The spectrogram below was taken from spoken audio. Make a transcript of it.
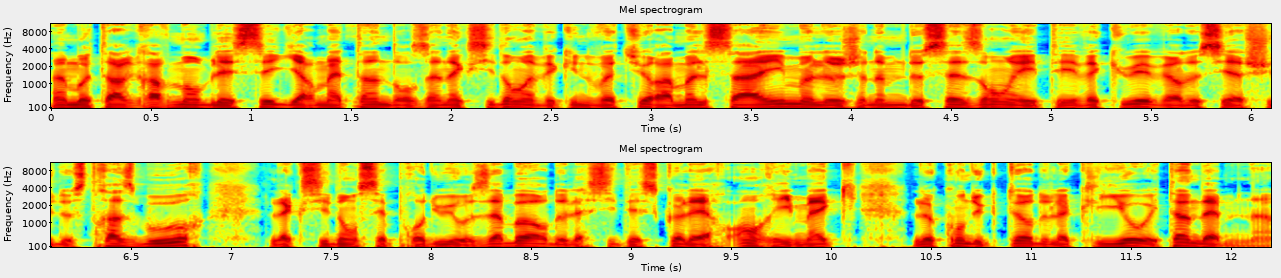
Un motard gravement blessé hier matin dans un accident avec une voiture à Molsheim. Le jeune homme de 16 ans a été évacué vers le CHU de Strasbourg. L'accident s'est produit aux abords de la cité scolaire Henri Meck. Le conducteur de la est indemne.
